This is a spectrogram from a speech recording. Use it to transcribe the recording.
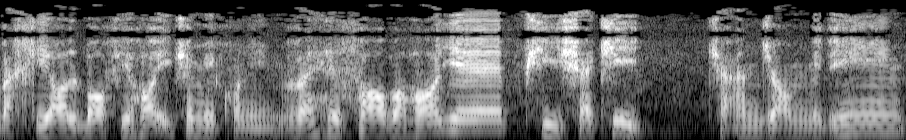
و خیال بافی هایی که می‌کنیم و حسابهای پیشکی که انجام میدیم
